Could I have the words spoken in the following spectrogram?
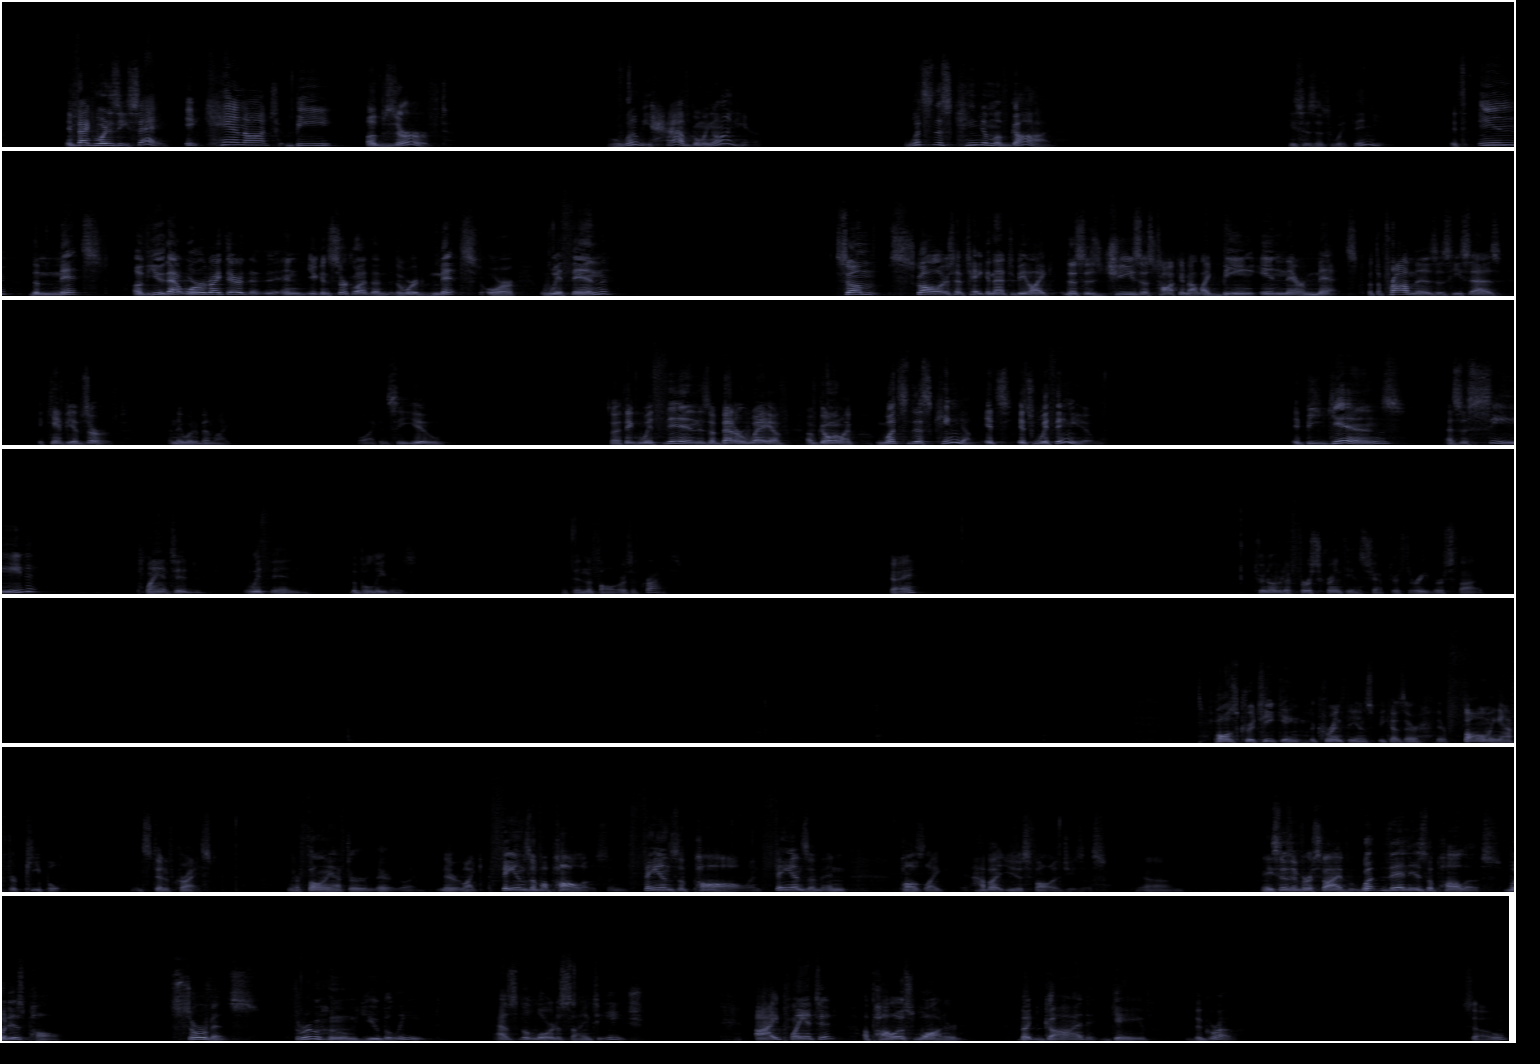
In fact, what does he say? It cannot be observed. Well, what do we have going on here? What's this kingdom of God? He says it's within you. It's in the midst of you. That word right there, and you can circle out the, the word midst or within. Some scholars have taken that to be like this is Jesus talking about like being in their midst. But the problem is, is he says it can't be observed. And they would have been like, well, I can see you. So I think within is a better way of, of going like, what's this kingdom? It's, it's within you. It begins as a seed planted within the believers, within the followers of Christ. Okay? Turn over to 1 Corinthians chapter 3 verse 5. Paul's critiquing the Corinthians because they're, they're following after people instead of Christ. And they're following after, they're like, they're like fans of Apollos and fans of Paul and fans of, and Paul's like, how about you just follow Jesus? Um, and he says in verse 5, What then is Apollos? What is Paul? Servants through whom you believed, as the Lord assigned to each. I planted, Apollos watered, but God gave the growth. So,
